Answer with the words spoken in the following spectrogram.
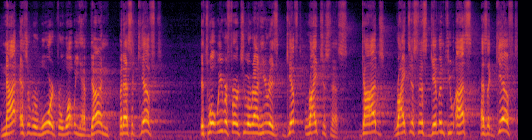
not as a reward for what we have done, but as a gift. It's what we refer to around here as gift righteousness. God's righteousness given to us as a gift.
